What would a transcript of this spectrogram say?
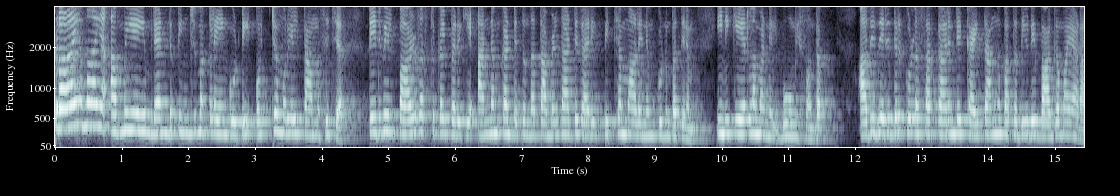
പ്രായമായ അമ്മയെയും രണ്ട് പിഞ്ചുമക്കളെയും കൂട്ടി ഒറ്റമുറിയിൽ താമസിച്ച് തെരുവിൽ പാഴ്വസ്തുക്കൾ പെറുക്കി അന്നം കണ്ടെത്തുന്ന തമിഴ്നാട്ടുകാരി പിച്ചമ്മാളിനും കുടുംബത്തിനും ഇനി കേരള മണ്ണിൽ ഭൂമി സ്വന്തം. അതിദരിദ്രർക്കുള്ള സർക്കാരിന്റെ കൈത്താങ്ങ് പദ്ധതിയുടെ ഭാഗമായാണ്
